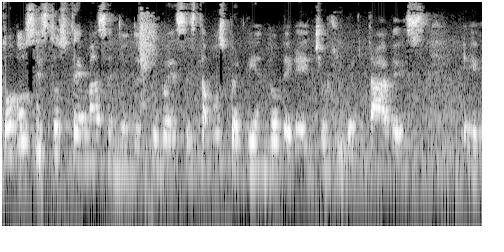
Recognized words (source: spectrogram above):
todos estos temas en donde tú ves estamos perdiendo derechos, libertades, eh,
